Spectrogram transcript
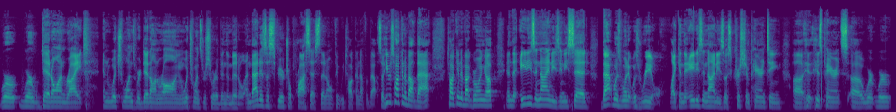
were, were dead on right and which ones were dead on wrong and which ones were sort of in the middle. And that is a spiritual process that I don't think we talk enough about. So he was talking about that, talking about growing up in the 80s and 90s, and he said that was when it was real. Like in the 80s and 90s, those Christian parenting, uh, his, his, parents uh, were, were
